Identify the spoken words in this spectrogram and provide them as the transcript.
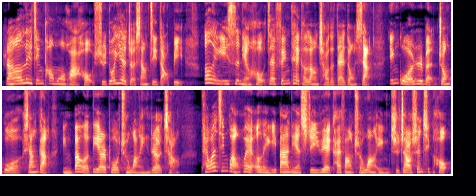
然而历经泡沫化后，许多业者相继倒闭。二零一四年后，在 FinTech 浪潮的带动下，英国、日本、中国、香港引爆了第二波纯网银热潮。台湾金管会二零一八年十一月开放纯网银执照申请后，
